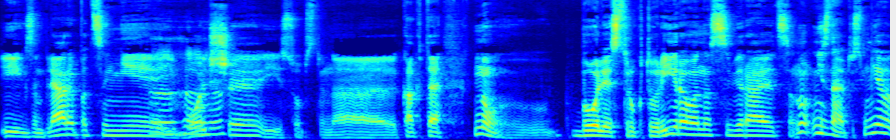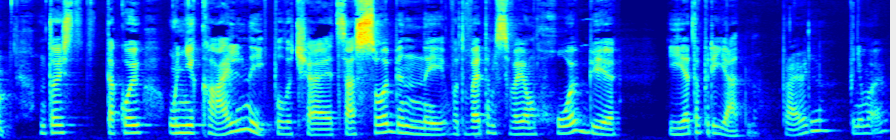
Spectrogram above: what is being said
и экземпляры по цене, uh-huh. и больше, и, собственно, как-то, ну, более структурированно собирается. Ну, не знаю, то есть мне... Ну, то есть такой уникальный, получается, особенный вот в этом своем хобби, и это приятно, правильно понимаю?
